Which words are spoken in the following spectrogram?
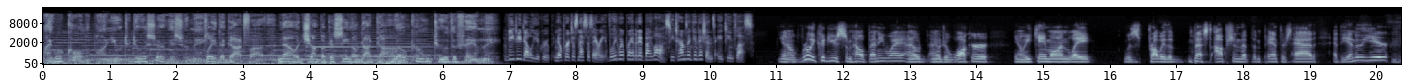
I will call upon you to do a service for me. Play The Godfather now at ChumbaCasino.com. Welcome to the family. VGW Group. No purchase necessary. Void where prohibited by law. See terms and conditions. 18 plus. you know really could use some help anyway. I know I know Joe Walker. You know he came on late, was probably the best option that the Panthers had at the end of the year. Mm-hmm.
